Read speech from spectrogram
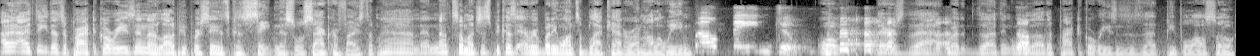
I mean, I think that's a practical reason. A lot of people are saying it's because Satanists will sacrifice them. Eh, not so much. It's because everybody wants a black cat around Halloween. Well, they do. Well, there's that, but I think one of the other practical reasons is that people also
